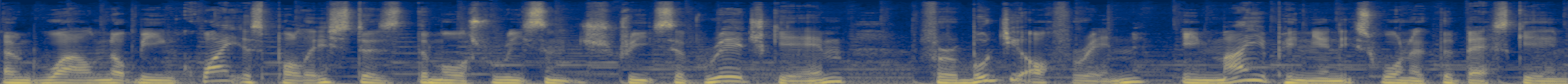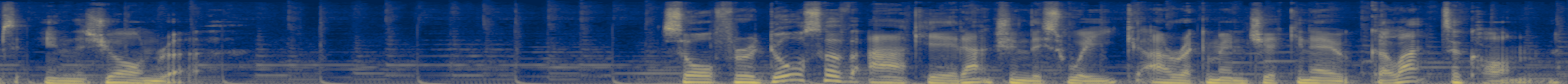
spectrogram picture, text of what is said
and while not being quite as polished as the most recent Streets of Rage game, for a budget offering, in my opinion it's one of the best games in the genre. So for a dose of arcade action this week, I recommend checking out Galacticon,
